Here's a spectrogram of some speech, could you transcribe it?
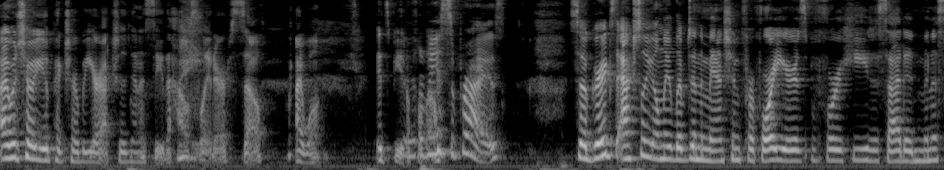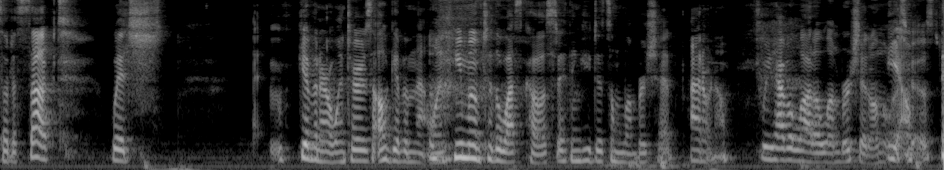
I would show you a picture, but you're actually going to see the house later, so I won't. It's beautiful. it'll be though. a surprise. So Griggs actually only lived in the mansion for four years before he decided Minnesota sucked, which, given our winters, I'll give him that one. He moved to the West Coast. I think he did some lumber shit. I don't know. We have a lot of lumber shit on the West Yeah. Coast.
